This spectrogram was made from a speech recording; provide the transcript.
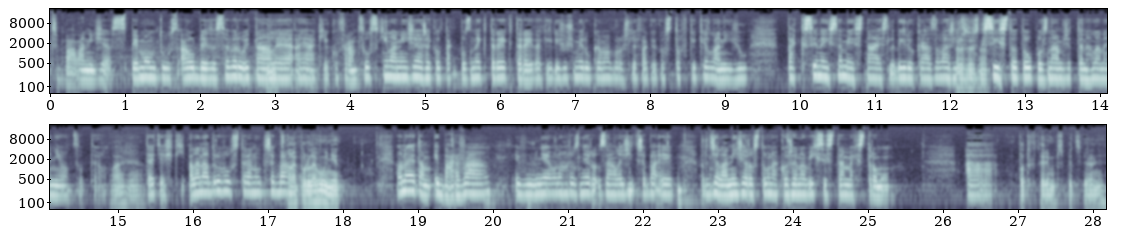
třeba laníže z Piemontu, z Alby, ze severu Itálie a nějaký jako francouzský laníže a řekl, tak poznej, který je který. Tak i když už mi rukama prošly fakt jako stovky kil lanížů, tak si nejsem jistá, jestli bych dokázala říct, Rozeznat. s jistotou poznám, že tenhle není odsud. Jo. Vážně. To je těžký. Ale na druhou stranu třeba... Ale podle vůně Ono je tam i barva, i vůně, ono hrozně záleží třeba i, protože laníže rostou na kořenových systémech stromů. A pod kterým speciálně?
